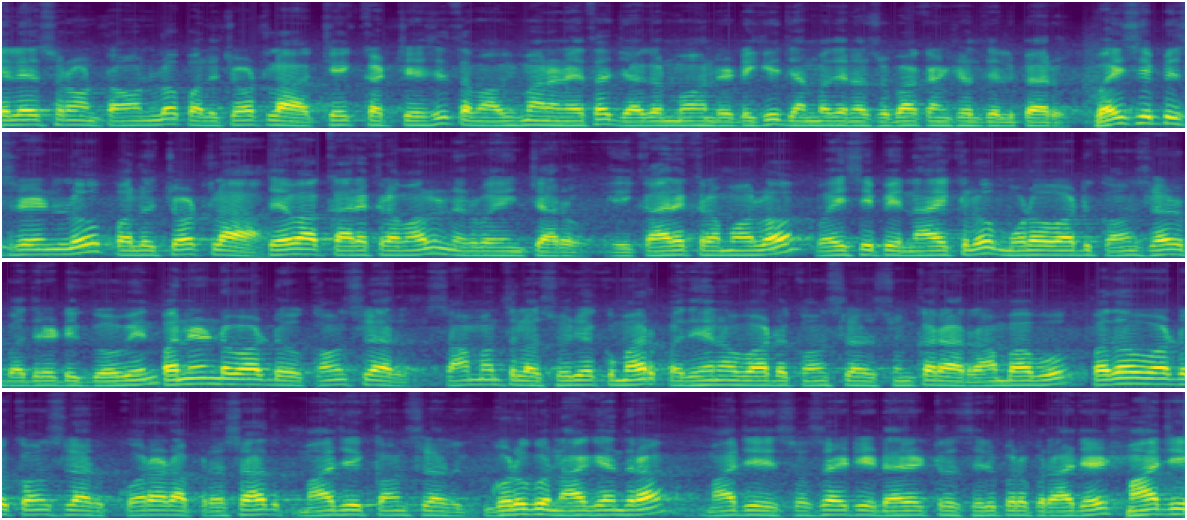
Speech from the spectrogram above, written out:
ఏలేశ్వరం టౌన్లో పలు చోట్ల కేక్ కట్ చేసి తమ అభిమాన నేత జగన్మోహన్ రెడ్డికి జన్మదిన శుభాకాంక్షలు తెలిపారు. వైసీపీ శ్రేణులు పలు చోట్ల సేవా కార్యక్రమాలు నిర్వహించారు. ఈ కార్యక్రమంలో వైసీపీ నాయకులు మూడో వార్డు కౌన్సిలర్ బదిరెడ్డి గోవింద్ పన్నెండు వార్డు కౌన్సిలర్ సామంతుల సూర్యకుమార్ పదిహేనవ వార్డు కౌన్సిలర్ శుంకర రాంబాబు పదవ వార్డు కౌన్సిలర్ కోరాడ ప్రసాద్ మాజీ కౌన్సిలర్ గొడుగు నాగేంద్ర మాజీ సొసైటీ డైరెక్టర్ సిరిపురపు రాజేష్ మాజీ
